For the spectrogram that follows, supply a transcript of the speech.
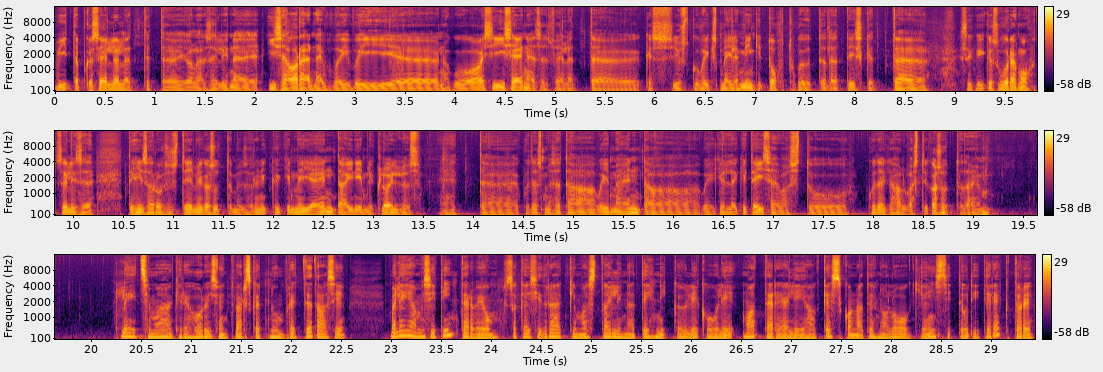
viitab ka sellele, et, et ta ei ole selline isearenev või, või äh, nagu asi iseeneses veel, et äh, kes justkui võiks meile mingit ohtu kujutada, et eeskätt äh, see kõige suurem oht sellise tehisarusüsteemi kasutamisel on ikkagi meie enda inimlik lollus. et kuidas me seda võime enda või kellegi teise vastu kuidagi halvasti kasutada, jah. leidsime ajakirja Horisont värsket numbrit edasi me leiame siit intervjuu, sa käisid rääkimas Tallinna Tehnikaülikooli Materjali- ja Keskkonnatehnoloogia Instituudi direktori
